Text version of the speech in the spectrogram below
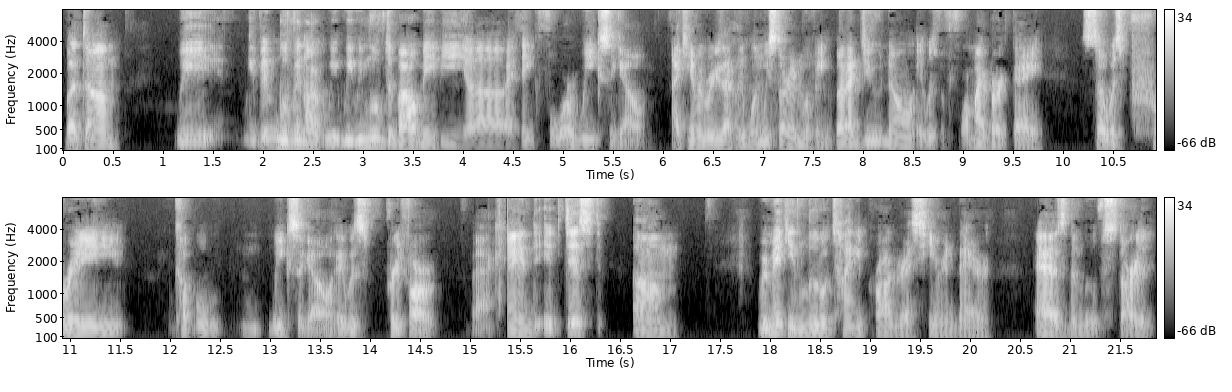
But um, we we've been moving on. We, we, we moved about maybe uh, I think four weeks ago. I can't remember exactly when we started moving, but I do know it was before my birthday so it was pretty couple weeks ago. It was pretty far back. And it just um we're making little tiny progress here and there as the move started.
